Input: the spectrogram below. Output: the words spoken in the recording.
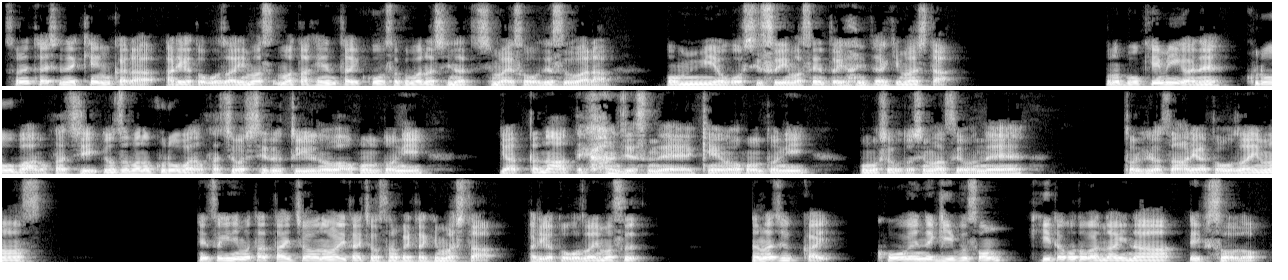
それに対してね、ケンからありがとうございます。また変態工作話になってしまいそうです。わら。お耳汚しすいませんというふうにいただきました。このボケミがね、クローバーの形、四つ葉のクローバーの形をしてるというのは本当にやったなーって感じですね。ケンは本当に面白いことしますよね。トルヒロさんありがとうございます。次にまた隊長の割隊長参加いただきました。ありがとうございます。70回、公園でギブソン？聞いたことがないなエピソード。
